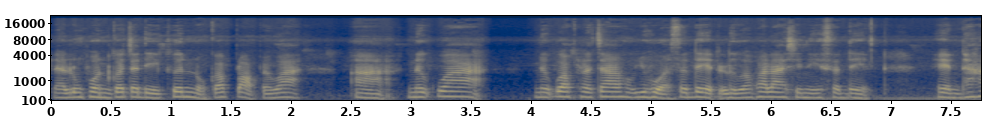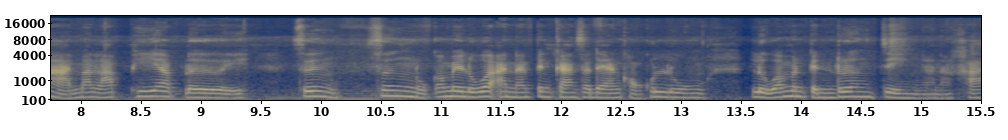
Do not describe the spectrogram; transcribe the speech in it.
แล้วลุงพลก็จะดีขึ้นหนูก็ปลอบไปว่า อ่า นึกว่านึกว่าพระเจ้าอยู่หัวเสด็จ หรือว่าพระราชินีเสด็จ เห็นทหารมารับเพียบเลย ซึ่งซึ่งหนูก็ไม่รู้ว่าอันนั้นเป็นการแสดงของคุณลุง หรือว่ามันเป็นเรื่องจริงอะนะคะ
